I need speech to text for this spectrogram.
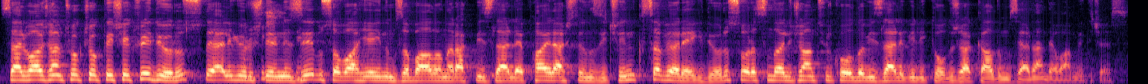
Selva Hocam çok çok teşekkür ediyoruz. Değerli görüşlerinizi bu sabah yayınımıza bağlanarak bizlerle paylaştığınız için kısa bir araya gidiyoruz. Sonrasında Ali Can Türkoğlu da bizlerle birlikte olacak. Kaldığımız yerden devam edeceğiz.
